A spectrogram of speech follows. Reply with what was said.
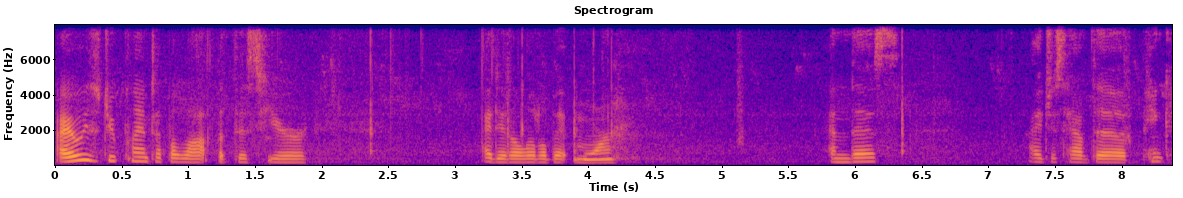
I always do plant up a lot, but this year I did a little bit more. And this, I just have the pink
